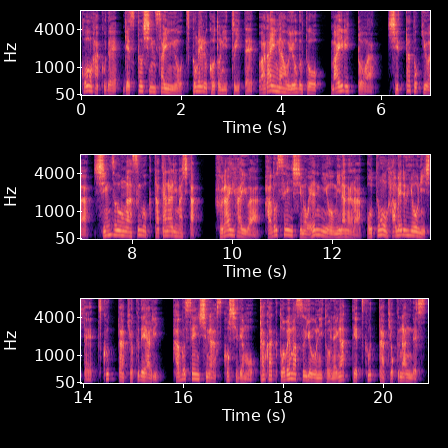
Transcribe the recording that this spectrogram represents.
紅白でゲスト審査員を務めることについて話題が及ぶと、 milet は、知った時は心臓がすごく高鳴りました。 Fly High は羽生選手の演技を見ながら音をはめるようにして作った曲であり、羽生選手が少しでも高く飛べますようにと願って作った曲なんです。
